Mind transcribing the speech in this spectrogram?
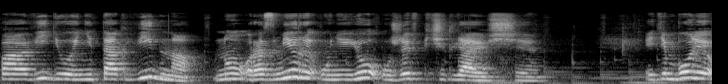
по видео не так видно, но размеры у нее уже впечатляющие. И тем более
